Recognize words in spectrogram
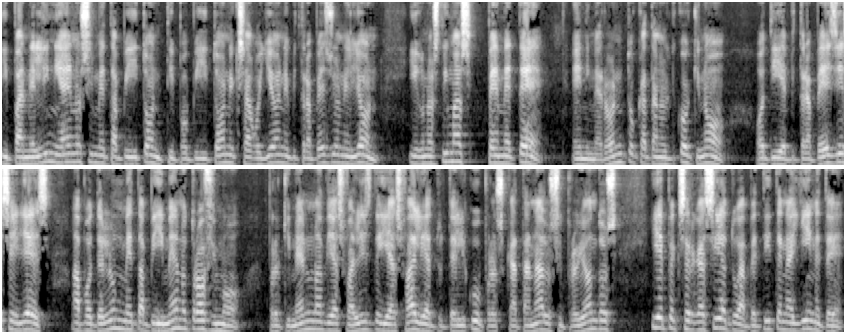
η Πανελλήνια Ένωση Μεταποιητών, Τυποποιητών, Εξαγωγέων Επιτραπέζιων Ελιών, η γνωστή μας ΠΕΜΕΤΕ, ενημερώνει το κατανοητικό κοινό ότι οι επιτραπέζιες ελιές αποτελούν μεταποιημένο τρόφιμο προκειμένου να διασφαλίζεται η ασφάλεια του τελικού προς κατανάλωση προϊόντος η επεξεργασία του απαιτείται να γίνεται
